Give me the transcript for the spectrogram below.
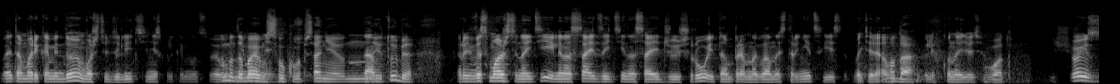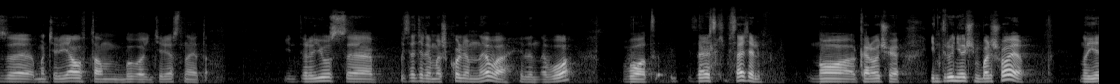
поэтому рекомендую, можете уделить несколько минут своего Ну, мы добавим ссылку в описании да. на Ютубе. Вы сможете найти или на сайт зайти на сайт Jewish.ru, и там прям на главной странице есть этот материал. Ну да. Вы легко найдете. Вот. Еще из э, материалов там было интересно это. Интервью с э, писателем Эшколем Нева, или Нево. Вот. Израильский писатель. Но, короче, интервью не очень большое, но я,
